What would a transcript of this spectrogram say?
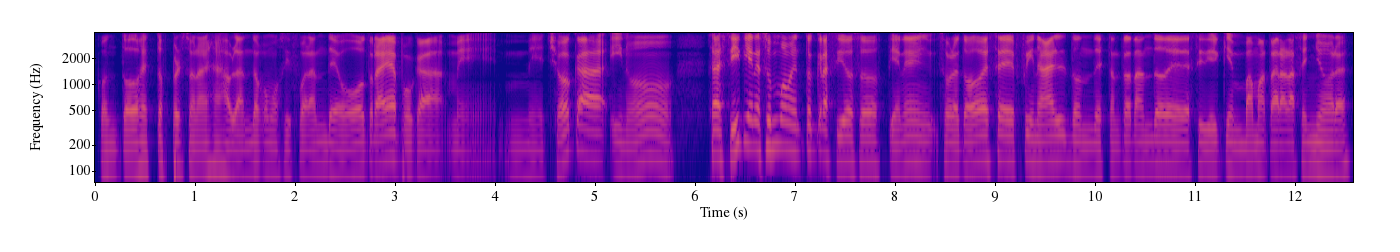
con todos estos personajes hablando como si fueran de otra época, me, me choca y no... O sea, sí tiene sus momentos graciosos, tienen sobre todo ese final donde están tratando de decidir quién va a matar a la señora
